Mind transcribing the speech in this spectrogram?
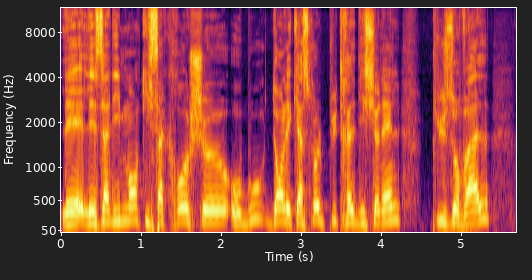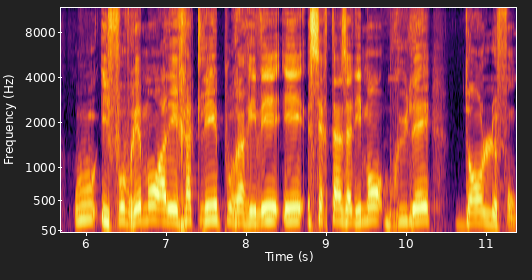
les, les aliments qui s'accrochent euh, au bout dans les casseroles plus traditionnelles, plus ovales, où il faut vraiment aller racler pour arriver et certains aliments brûler dans le fond.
